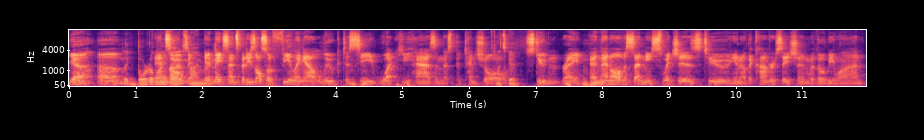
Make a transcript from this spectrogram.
yeah, um, Like borderline so it, Alzheimer's. it makes sense, but he's also feeling out Luke to see what he has in this potential That's good. Mm-hmm. student, right? And then all of a sudden he switches to you know the conversation with Obi Wan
